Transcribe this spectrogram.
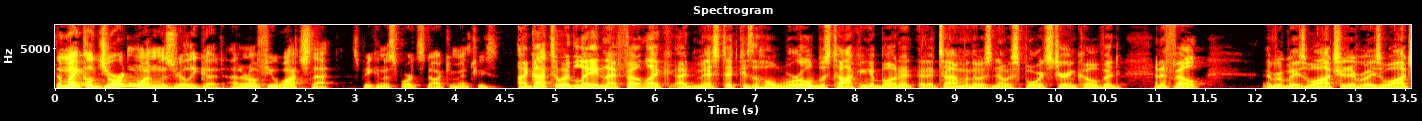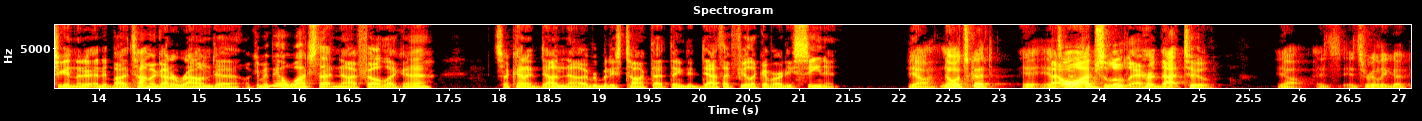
the Michael Jordan one was really good. I don't know if you watched that. Speaking of sports documentaries, I got to it late and I felt like I'd missed it because the whole world was talking about it at a time when there was no sports during COVID, and I felt everybody's watching, everybody's watching it, and, and by the time I got around to okay, maybe I'll watch that now, I felt like eh so kind of done now. Everybody's talked that thing to death. I feel like I've already seen it. Yeah, no, it's good. It, it's oh, good absolutely. I heard that too. Yeah, it's it's really good.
